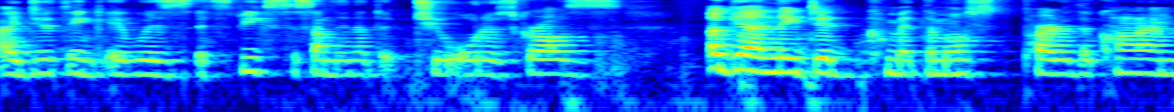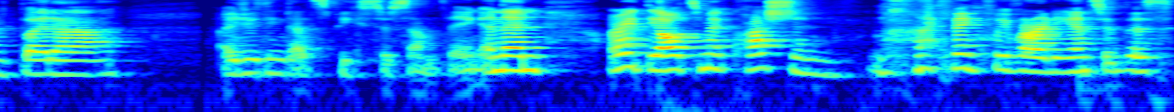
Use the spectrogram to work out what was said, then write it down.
I do think it was it speaks to something that the two oldest girls again they did commit the most part of the crime, but uh I do think that speaks to something. And then all right, the ultimate question. I think we've already answered this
